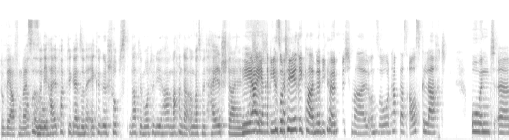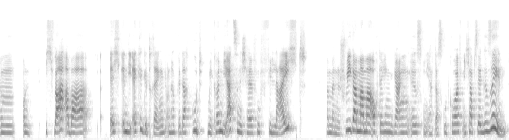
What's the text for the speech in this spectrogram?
bewerfen. Weißt Hast du, also so. die Heilpraktiker in so eine Ecke geschubst, nach dem Motto, die haben, machen da irgendwas mit Heilsteinen. Ja, ja, die Esoteriker, ne, die können mich mal und so und habe das ausgelacht. Und, ähm, und ich war aber echt in die Ecke gedrängt und habe gedacht, gut, mir können die Ärzte nicht helfen. Vielleicht weil meine Schwiegermama auch dahin gegangen ist und ihr hat das gut geholfen. Ich habe es ja gesehen.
